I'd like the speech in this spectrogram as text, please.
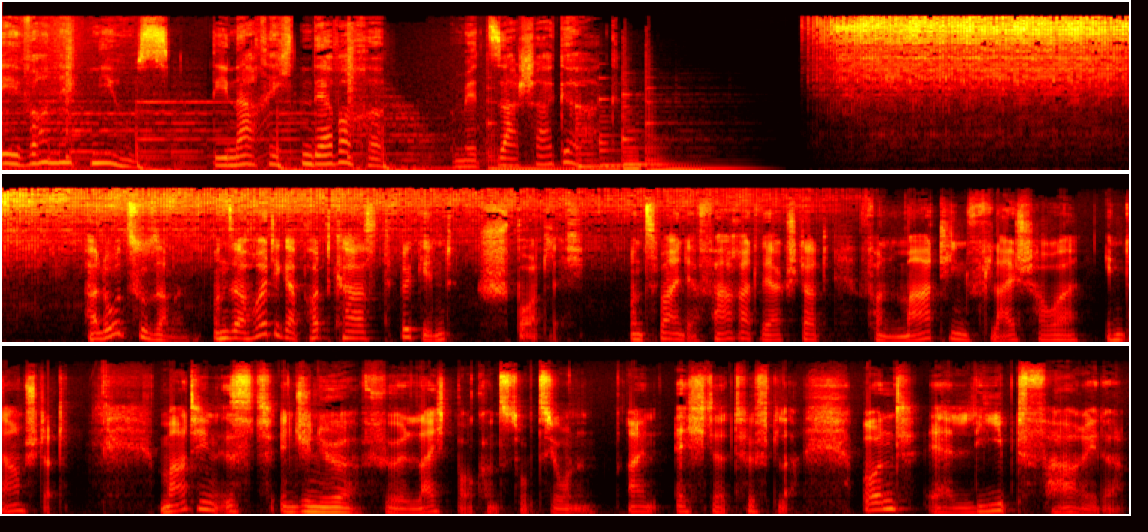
Evonik News, die Nachrichten der Woche mit Sascha Görg. Hallo zusammen. Unser heutiger Podcast beginnt sportlich. Und zwar in der Fahrradwerkstatt von Martin Fleischhauer in Darmstadt. Martin ist Ingenieur für Leichtbaukonstruktionen, ein echter Tüftler. Und er liebt Fahrräder.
